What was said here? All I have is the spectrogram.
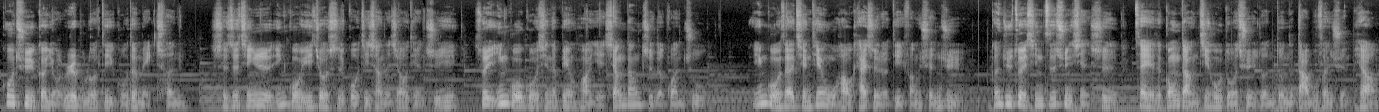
过去更有“日不落帝国”的美称。时至今日，英国依旧是国际上的焦点之一，所以英国国情的变化也相当值得关注。英国在前天五号开始了地方选举。根据最新资讯显示，在野的工党几乎夺取伦敦的大部分选票，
